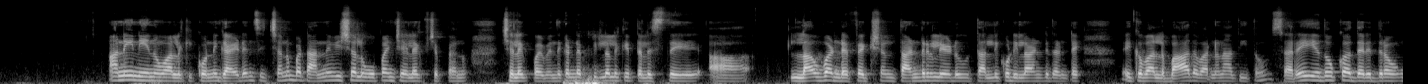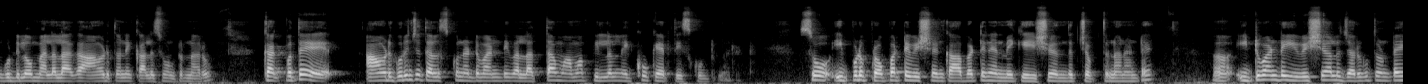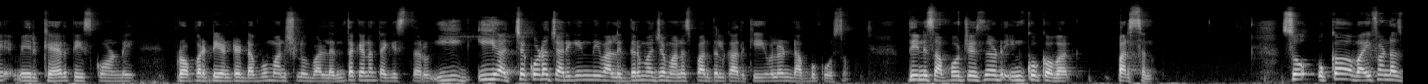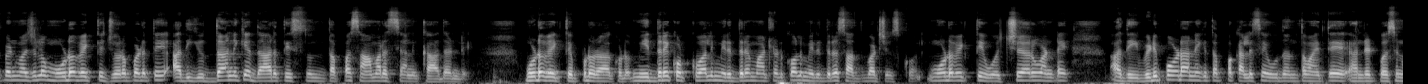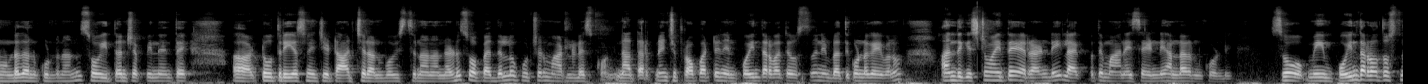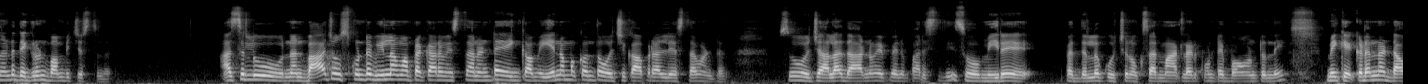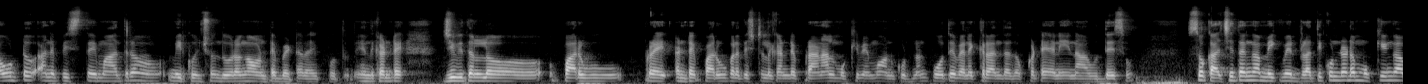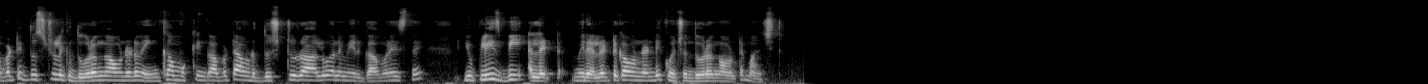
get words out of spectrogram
అని నేను వాళ్ళకి కొన్ని గైడెన్స్ ఇచ్చాను బట్ అన్ని విషయాలు ఓపెన్ చేయలేక చెప్పాను చేయలేకపోయాం. ఎందుకంటే పిల్లలకి తెలిస్తే లవ్ అండ్ ఎఫెక్షన్ తండ్రి లేడు తల్లి కూడా ఇలాంటిదంటే ఇక వాళ్ళ బాధ వర్ణనాతీతం. సరే ఏదో ఒక దరిద్రం గుడ్డిలో మెల్లలాగా ఆవిడతోనే కలిసి ఉంటున్నారు. కాకపోతే ఆవిడ గురించి తెలుసుకున్నటువంటి వాళ్ళ అత్త మామ పిల్లల్ని ఎక్కువ కేర్ తీసుకుంటున్నారు సో ఇప్పుడు ప్రాపర్టీ విషయం కాబట్టి నేను మీకు ఈ ఇష్యూ ఎందుకు చెప్తున్నానంటే ఇటువంటి విషయాలు జరుగుతుంటే మీరు కేర్ తీసుకోండి. ప్రాపర్టీ అంటే డబ్బు మనుషులు వాళ్ళు ఎంతకైనా తెగిస్తారు. ఈ ఈ హత్య కూడా జరిగింది వాళ్ళిద్దరి మధ్య మనస్పర్ధలు కాదు కేవలం డబ్బు కోసం. దీన్ని సపోర్ట్ చేసిన ఇంకొక పర్సన్ సో ఒక వైఫ్ అండ్ హస్బెండ్ మధ్యలో మూడో వ్యక్తి జ్వరపడితే అది యుద్ధానికే దారితీస్తుంది తప్ప సామరస్యానికి కాదండి. మూడో వ్యక్తి ఎప్పుడు రాకూడదు. మీ ఇద్దరే కొట్టుకోవాలి మీరిద్దరే మాట్లాడుకోవాలి మీరిద్దరే సర్దుబాటు చేసుకోవాలి. మూడో వ్యక్తి వచ్చారు అంటే అది విడిపోవడానికి తప్ప కలిసే ఉదంతం అయితే హండ్రెడ్ పర్సెంట్ ఉండదు అనుకుంటున్నాను సో ఇతను చెప్పింది అయితే టూ త్రీ ఇయర్స్ నుంచి టార్చర్ అనుభవిస్తున్నాను అన్నాడు. సో పెద్దల్లో కూర్చొని మాట్లాడేసుకోండి. నా తరపు నుంచి ప్రాపర్టీ నేను పోయిన తర్వాతే వస్తుంది నేను బ్రతికుండగా ఇవ్వను. అందుకు ఇష్టమైతే రండి లేకపోతే మానేసేయండి అన్నారు అనుకోండి సో మేము పోయిన తర్వాత వస్తుందంటే దగ్గరుండి పంపించేస్తున్నారు అసలు నన్ను బాగా చూసుకుంటే వీళ్ళనమ్మా ప్రకారం ఇస్తానంటే ఇంకా ఏ నమ్మకంతో వచ్చి కాపురాలు చేస్తామంటారు. సో చాలా దారుణమైపోయిన పరిస్థితి. సో మీరే పెద్దల్లో కూర్చొని ఒకసారి మాట్లాడుకుంటే బాగుంటుంది. మీకు ఎక్కడన్నా డౌట్ అనిపిస్తే మాత్రం మీరు కొంచెం దూరంగా ఉంటే బెటర్ అయిపోతుంది. ఎందుకంటే జీవితంలో పరువు ప్ర అంటే పరువు ప్రతిష్టల కంటే ప్రాణాలు ముఖ్యమేమో అనుకుంటున్నాను. పోతే వెనక్కి రాంది అది ఒక్కటే అని నా ఉద్దేశం. సో ఖచ్చితంగా మీకు మీరు బ్రతికుండడం ముఖ్యం కాబట్టి దుష్టులకు దూరంగా ఉండడం ఇంకా ముఖ్యం కాబట్టి ఆవిడ దుష్టురాలు అని మీరు గమనిస్తే యూ ప్లీజ్ బీ అలర్ట్ మీరు అలర్ట్గా ఉండండి కొంచెం దూరంగా ఉంటే మంచిది.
